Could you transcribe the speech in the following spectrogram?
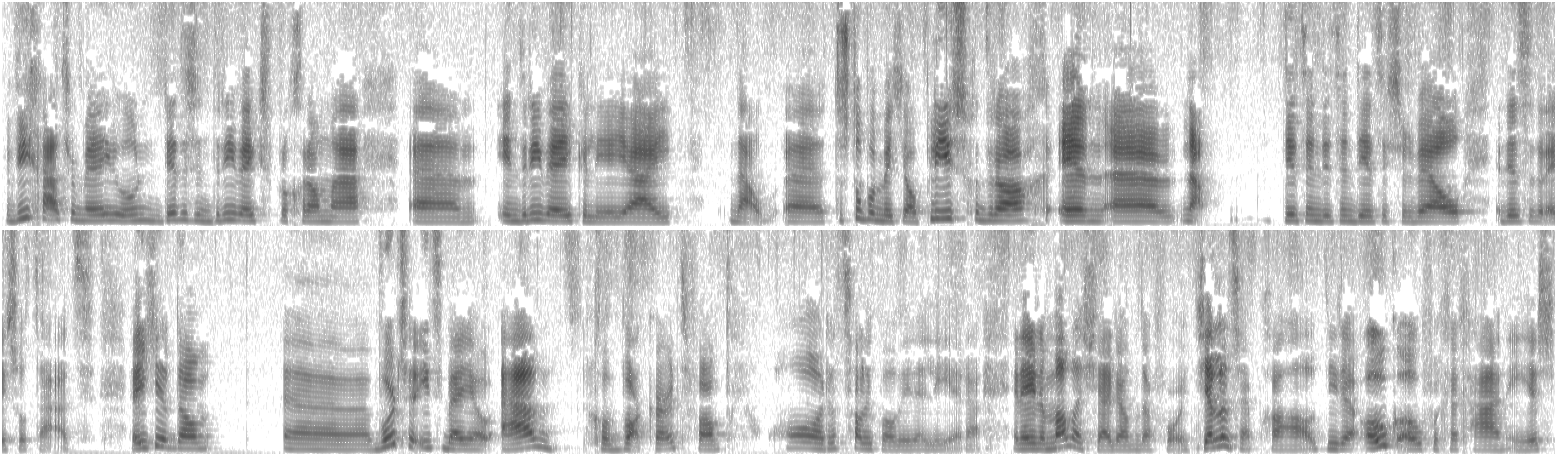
Wie gaat er meedoen? Dit is een drieweeks programma. Uh, in drie weken leer jij nou, uh, te stoppen met jouw please gedrag. En nou, dit en dit en dit is er wel en dit is het resultaat. Weet je, dan uh, wordt er iets bij jou aangewakkerd van, oh, dat zal ik wel willen leren. En helemaal als jij dan daarvoor een challenge hebt gehad, die er ook over gegaan is,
